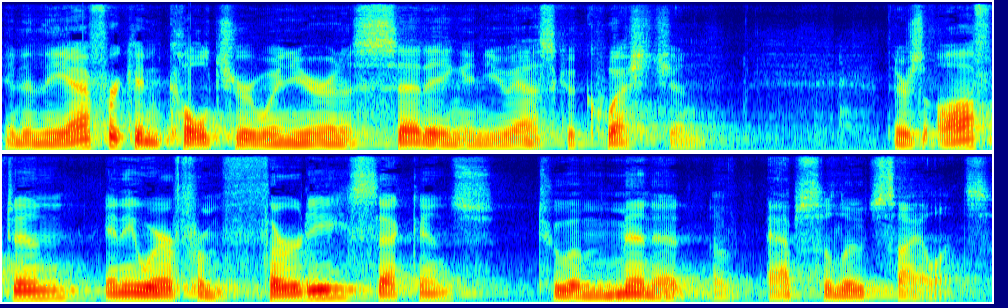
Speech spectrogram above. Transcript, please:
And in the African culture, when you're in a setting and you ask a question, there's often anywhere from 30 seconds to a minute of absolute silence.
